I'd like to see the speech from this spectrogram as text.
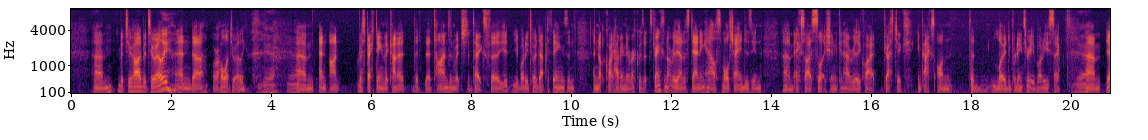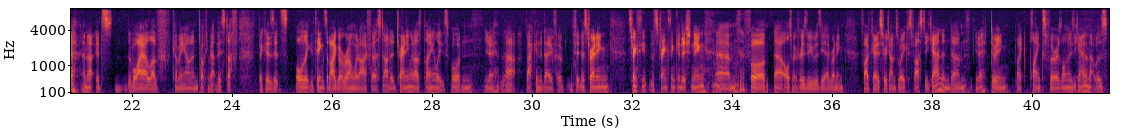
um, a bit too hard, a bit too early, and uh, or a whole lot too early, yeah, yeah, um, and aren't respecting the kind of the, the times in which it takes for your, your body to adapt to things, and and not quite having the requisite strength, and not really understanding how small changes in um, exercise selection can have really quite drastic impacts on the load you're putting through your body. So yeah. um, yeah, and uh, it's why I love coming on and talking about this stuff because it's all the things that I got wrong when I first started training when I was playing elite sport and you know uh, back in the day for fitness training, strength strength and conditioning. Um, for uh, ultimate frisbee was yeah running 5ks three times a week as fast as you can and um, you know doing like planks for as long as you can and that was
